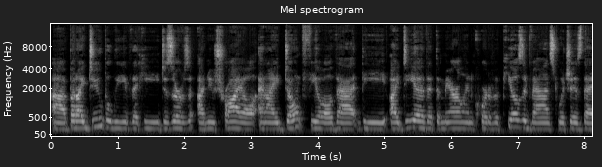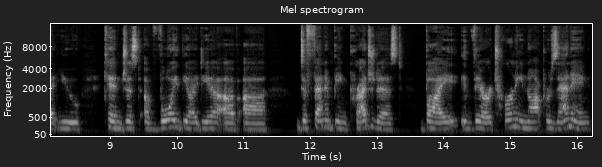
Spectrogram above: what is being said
Uh, but I do believe that he deserves a new trial. And I don't feel that the idea that the Maryland Court of Appeals advanced, which is that you can just avoid the idea of a defendant being prejudiced by their attorney not presenting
